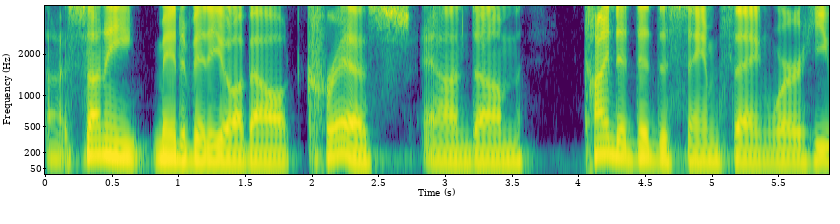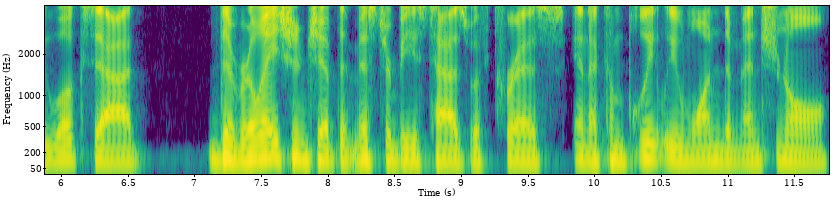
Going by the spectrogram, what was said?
uh, Sunny made a video about Chris and um, kind of did the same thing where he looks at the relationship that Mr. Beast has with Chris in a completely one dimensional,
